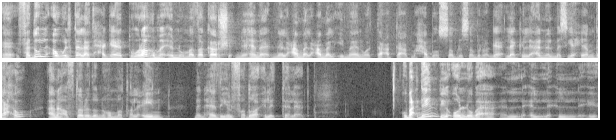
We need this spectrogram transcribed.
آه، فدول أول ثلاث حاجات ورغم إنه ما ذكرش إن هنا إن العمل عمل إيمان والتعب تعب محبة والصبر صبر رجاء لكن لأن المسيح يمدحه أنا أفترض إن هم طالعين من هذه الفضائل الثلاثه وبعدين بيقول له بقى ال- ال- ال-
